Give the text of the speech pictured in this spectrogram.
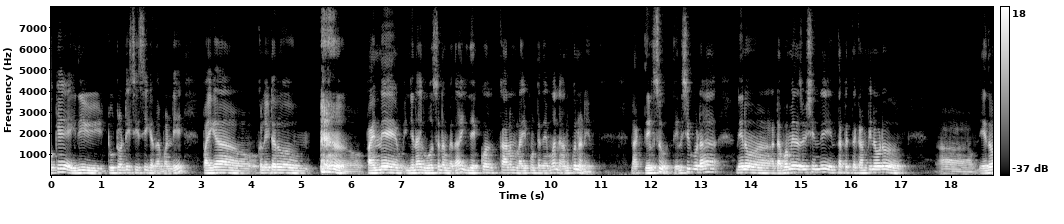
ఓకే ఇది టూ ట్వంటీ సీసీ కదా బండి. పైగా ఒక లీటరు పైనే ఇంజన్ ఆయిల్ పోస్తున్నాం కదా ఇది ఎక్కువ కాలం లైఫ్ ఉంటుందేమో అని అనుకున్నా నేను. నాకు తెలుసు తెలిసి కూడా నేను ఆ డబ్బా మీద చూసింది ఇంత పెద్ద కంపెనీ వాడు ఏదో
